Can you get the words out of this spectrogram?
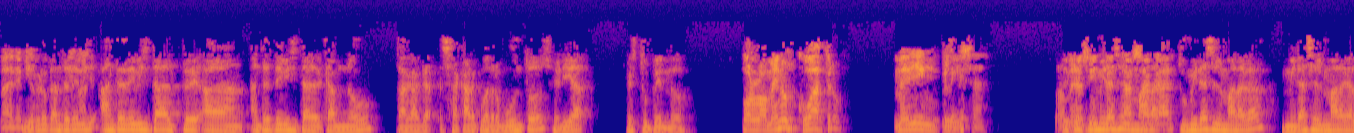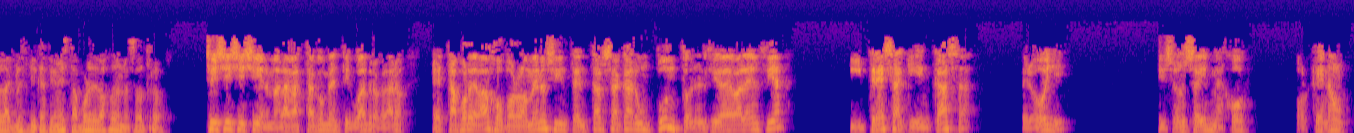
Madre mía. Yo creo que antes de, antes de visitar a- antes de visitar el Camp Nou, sacar, sacar cuatro puntos sería estupendo. Por lo menos cuatro. Media inglesa. Por lo que menos tú, miras el Málaga, sacar... tú miras el Málaga, miras el Málaga en la clasificación y está por debajo de nosotros. Sí, sí, sí, sí, el Málaga está con 24, claro. Está por debajo, por lo menos intentar sacar un punto en el Ciudad de Valencia y tres aquí en casa. Pero oye, si son seis, mejor. ¿Por qué no?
